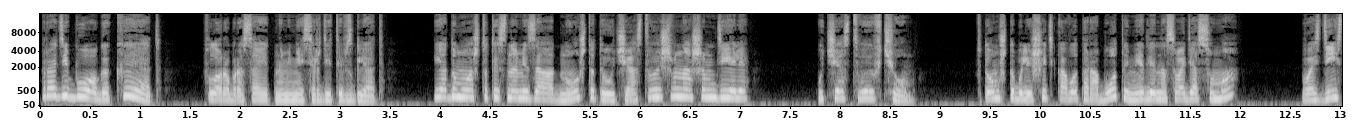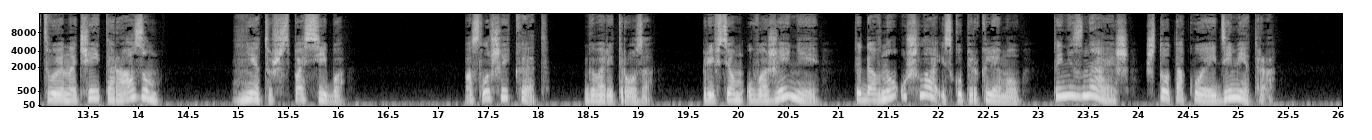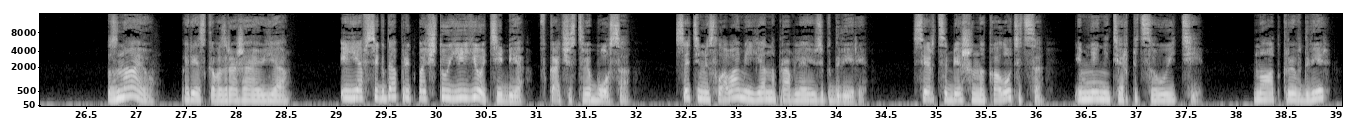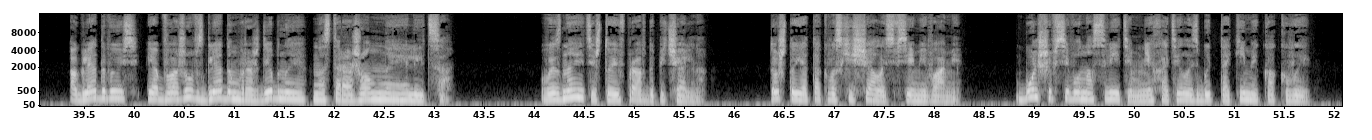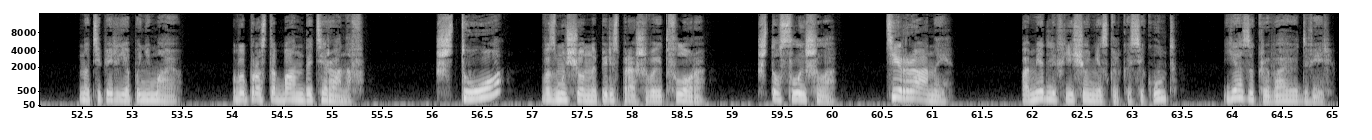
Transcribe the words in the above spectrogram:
«Ради бога, Кэт!» — Флора бросает на меня сердитый взгляд. «Я думала, что ты с нами заодно, что ты участвуешь в нашем деле». «Участвую в чем? В том, чтобы лишить кого-то работы, медленно сводя с ума? Воздействуя на чей-то разум? Нет уж, спасибо». «Послушай, Кэт», — говорит Роза, — «при всем уважении ты давно ушла из Куперклемоу, ты не знаешь, что такое Диметра». «Знаю», — резко возражаю я, «и я всегда предпочту ее тебе в качестве босса». С этими словами я направляюсь к двери. Сердце бешено колотится, и мне не терпится уйти. Но, открыв дверь, оглядываюсь и обвожу взглядом враждебные, настороженные лица. Вы знаете, что и вправду печально? То, что я так восхищалась всеми вами. Больше всего на свете мне хотелось быть такими, как вы — но теперь я понимаю. Вы просто банда тиранов». «Что?» — возмущенно переспрашивает Флора. «Что слышала? Тираны!» Помедлив еще несколько секунд, я закрываю дверь.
